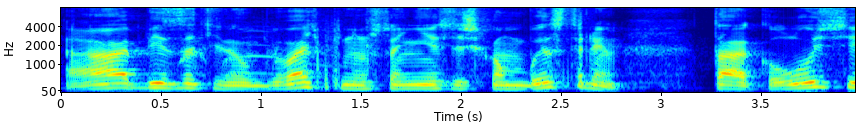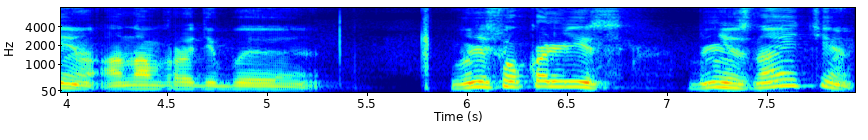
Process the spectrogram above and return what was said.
обязательно убивать потому что они слишком быстрые. Так луси она вроде бы блин сколько лис? Блин знаете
